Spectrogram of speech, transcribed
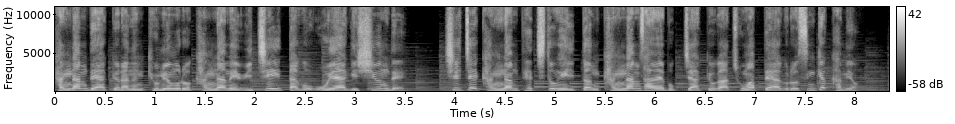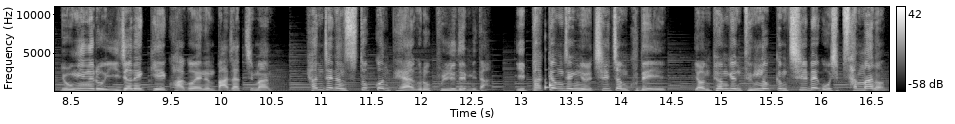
강남대학교라는 교명으로 강남에 위치해 있다고 오해하기 쉬운데 실제 강남 대치동에 있던 강남사회복지학교가 종합대학으로 승격하며 용인으로 이전했기에 과거에는 맞았지만 현재는 수도권 대학으로 분류됩니다. 입학 경쟁률 7.9대 1, 연평균 등록금 753만 원,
